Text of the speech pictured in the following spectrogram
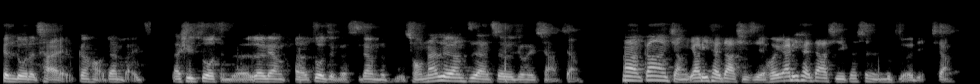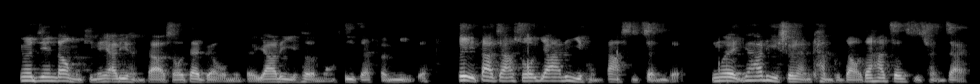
更多的菜，更好蛋白质。来去做整个热量，呃，做整个适量的补充，那热量自然摄入就会下降。那刚才讲压力太大，其实也会压力太大，其实跟肾能不足有点像。因为今天当我们体内压力很大的时候，代表我们的压力荷尔蒙是一直在分泌的。所以大家说压力很大是真的，因为压力虽然看不到，但它真实存在，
